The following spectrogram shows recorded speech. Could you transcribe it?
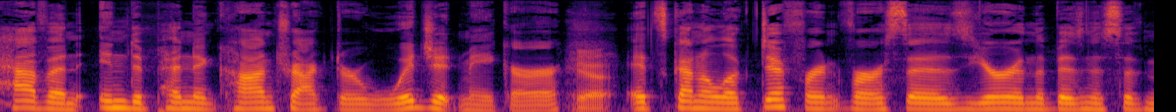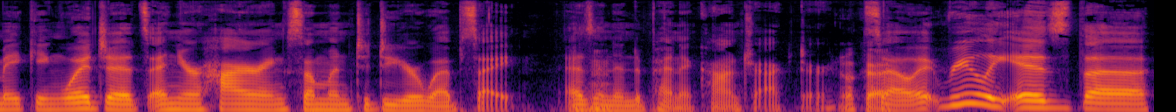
have an independent contractor widget maker Yeah. it's going to look different versus you're in the business of making widgets and you're hiring someone to do your website as an independent contractor Okay. so it really is the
